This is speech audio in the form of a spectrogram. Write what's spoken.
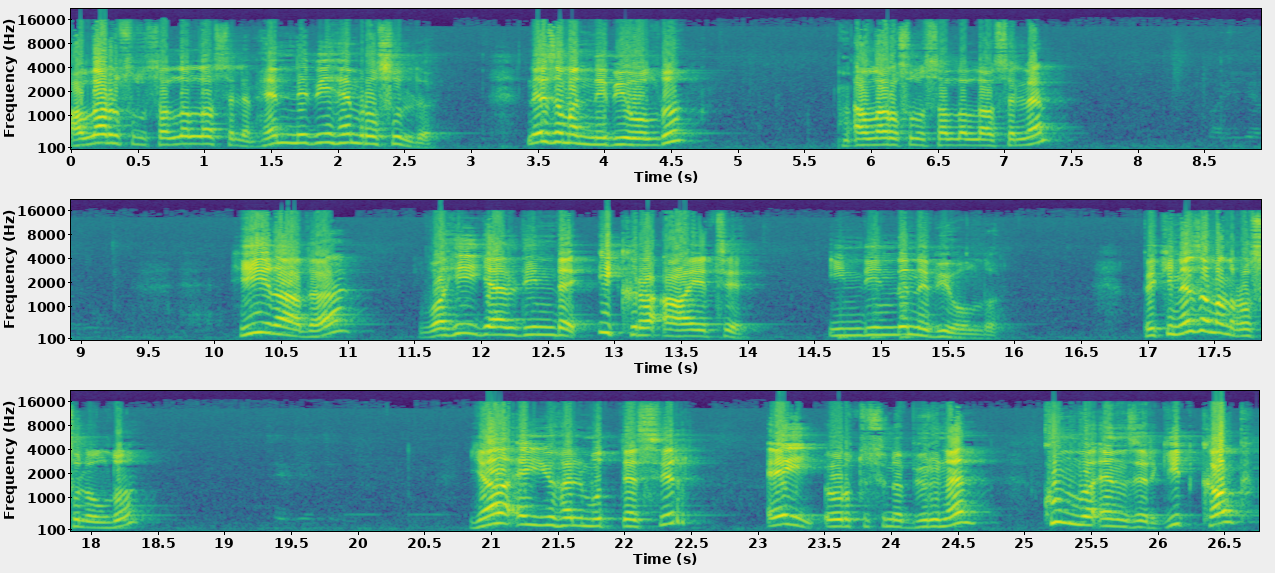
Allah Resulü sallallahu aleyhi ve sellem hem Nebi hem Resul'dü. Ne zaman Nebi oldu? Allah Resulü sallallahu aleyhi ve sellem Hira'da vahiy geldiğinde ikra ayeti indiğinde Nebi oldu. Peki ne zaman Resul oldu? Ya eyyuhel muddessir Ey örtüsüne bürünen kum ve enzir git kalk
